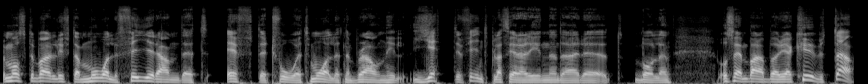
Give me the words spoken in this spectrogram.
jag måste bara lyfta målfirandet efter 2-1 målet när Brownhill jättefint placerar in den där eh, bollen och sen bara börjar kuta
